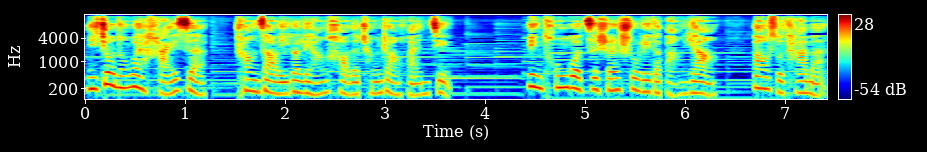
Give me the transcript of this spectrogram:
你就能为孩子创造一个良好的成长环境，并通过自身树立的榜样，告诉他们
